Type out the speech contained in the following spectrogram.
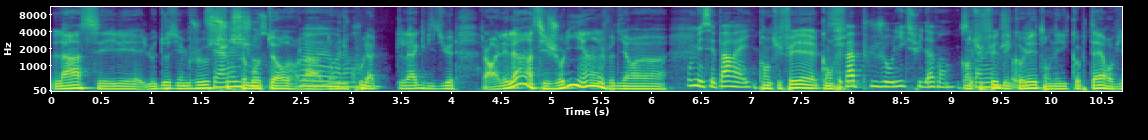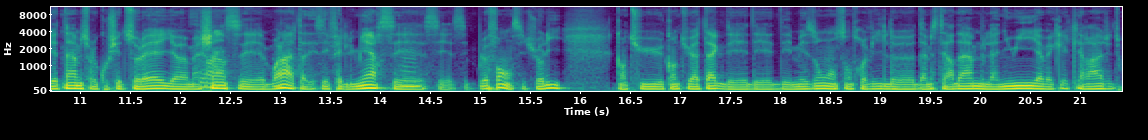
Là, c'est le deuxième jeu sur ce moteur-là. Ouais, Donc, voilà. du coup, la claque visuelle. Alors, elle est là, c'est joli, hein, je veux dire. euh, Oui, mais c'est pareil. quand tu fais. Quand, C'est pas plus joli que celui d'avant. quand tu fais chose. décoller ton hélicoptère au Vietnam sur le coucher de soleil, euh, machin, c'est voilà, t'as des effets de lumière, c'est Mm. c'est- c'est bluffant, c'est joli. Quand tu, quand tu attaques des, des- des maisons en centre-ville de- d'Amsterdam la nuit avec l'éclairage et tout,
